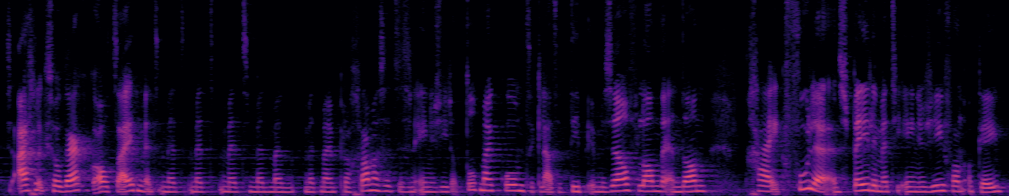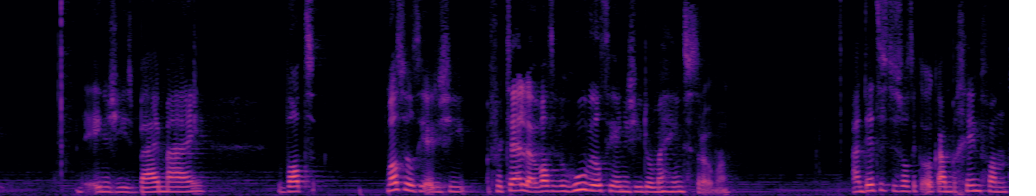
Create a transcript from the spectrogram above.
Dus eigenlijk zo werk ik altijd met, met, met, met, met, mijn, met mijn programma's. Het is een energie dat tot mij komt. Ik laat het diep in mezelf landen. En dan ga ik voelen en spelen met die energie van... Oké, de energie is bij mij wat, wat wil die energie vertellen? Wat, hoe wil die energie door mij heen stromen? En dit is dus wat ik ook aan het begin van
